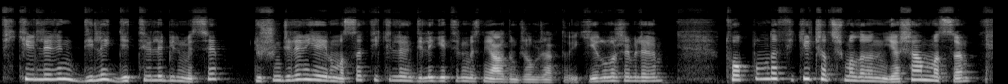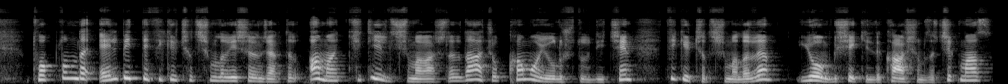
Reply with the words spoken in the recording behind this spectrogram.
Fikirlerin dile getirilebilmesi, düşüncelerin yayılması fikirlerin dile getirilmesine yardımcı olacaktır. İkiye de ulaşabilirim. Toplumda fikir çatışmalarının yaşanması, toplumda elbette fikir çatışmaları yaşanacaktır ama kitle iletişim araçları daha çok kamuoyu oluşturduğu için fikir çatışmaları yoğun bir şekilde karşımıza çıkmaz.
